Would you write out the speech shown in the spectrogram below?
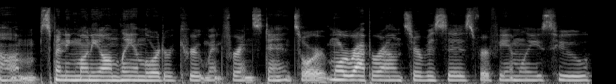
um, spending money on landlord recruitment, for instance, or more wraparound services for families who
